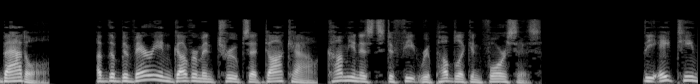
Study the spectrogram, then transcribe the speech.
battle of the Bavarian government troops at Dachau, Communists defeat Republican forces. 18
